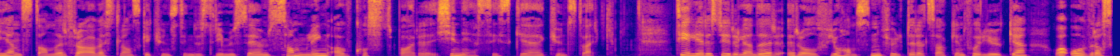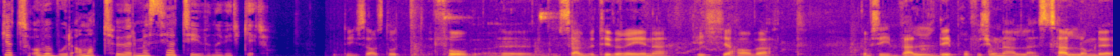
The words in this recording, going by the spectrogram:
gjenstander fra Vestlandske Kunstindustrimuseums samling av kostbare kinesiske kunstverk. Tidligere styreleder Rolf Johansen fulgte rettssaken forrige uke, og er overrasket over hvor amatørmessige tyvene virker. De som har stått for uh, selve tyveriene, ikke har vært skal vi si, veldig profesjonelle. Selv om det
